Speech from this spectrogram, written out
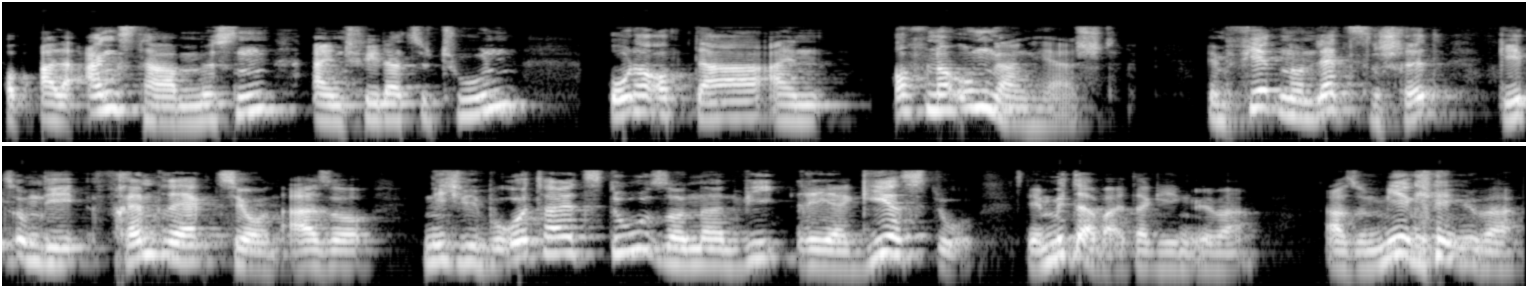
ob alle Angst haben müssen, einen Fehler zu tun oder ob da ein offener Umgang herrscht. Im vierten und letzten Schritt geht es um die Fremdreaktion, also nicht wie beurteilst du, sondern wie reagierst du dem Mitarbeiter gegenüber, also mir gegenüber.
